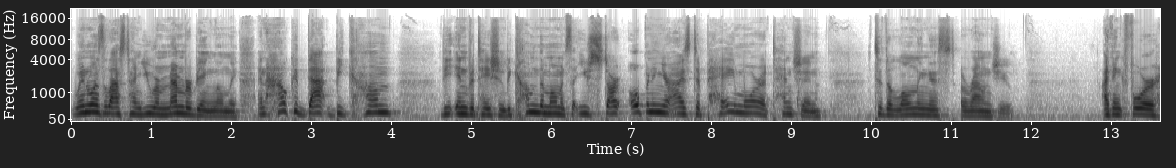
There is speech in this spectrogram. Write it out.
When was the last time you remember being lonely? And how could that become the invitation, become the moments that you start opening your eyes to pay more attention to the loneliness around you? I think for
